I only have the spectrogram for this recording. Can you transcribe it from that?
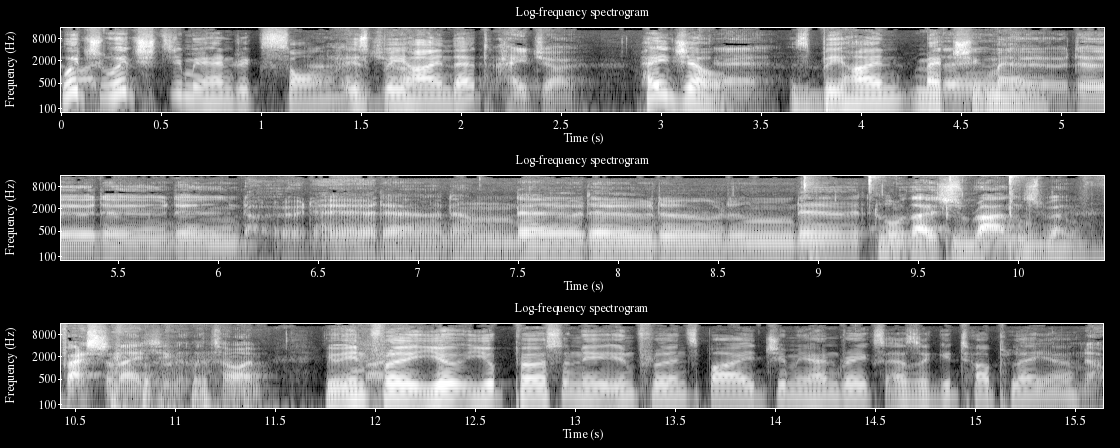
Which I- which Jimi Hendrix song Hey is Joe. behind that? Hey Joe. Hey Joe Yeah. is behind Matching Man. All those runs were fascinating at the time. You influ- you you personally influenced by Jimi Hendrix as a guitar player? No,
